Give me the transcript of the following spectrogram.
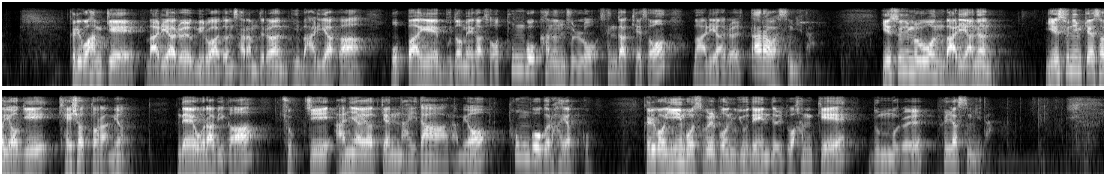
그리고 함께 마리아를 위로하던 사람들은 이 마리아가 오빠의 무덤에 가서 통곡하는 줄로 생각해서 마리아를 따라왔습니다. 예수님을 본 마리아는 예수님께서 여기 계셨더라면 내 오라비가 죽지 아니하였겠나이다 라며 통곡을 하였고 그리고 이 모습을 본 유대인들도 함께 눈물을 흘렸습니다.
